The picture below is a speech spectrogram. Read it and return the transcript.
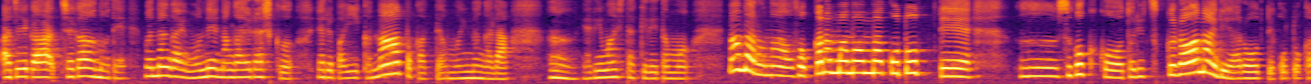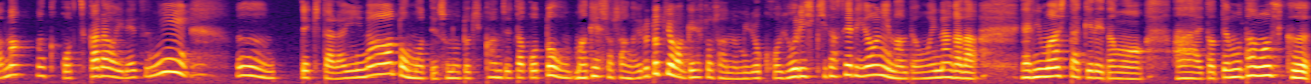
味が違うので、まあ、長井もね長井らしくやればいいかなとかって思いながら、うん、やりましたけれども。なんだろうなそっから学んだことってうんすごくこう取り繕わないでやろうってことかな。なんかこう力を入れずに、うん、できたらいいなと思ってその時感じたことを、まあ、ゲストさんがいる時はゲストさんの魅力をより引き出せるようになんて思いながらやりましたけれども。はいとっても楽しく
